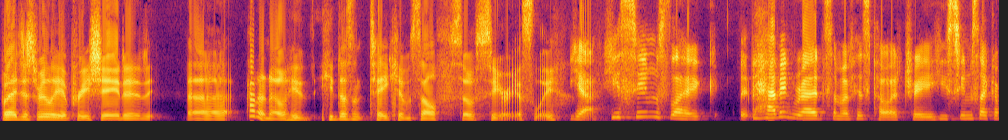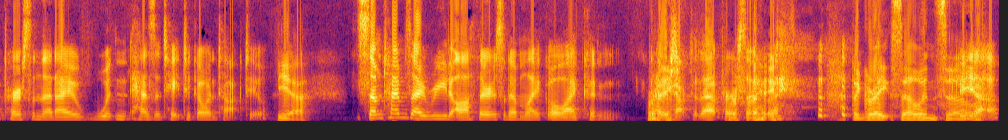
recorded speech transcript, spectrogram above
But I just really appreciated. Uh, I don't know. He he doesn't take himself so seriously. Yeah, he seems like having read some of his poetry, he seems like a person that I wouldn't hesitate to go and talk to. Yeah, Sometimes I read authors and I'm like, "Oh, I couldn't Right. talk to that person." Right. the great so and so. yeah.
